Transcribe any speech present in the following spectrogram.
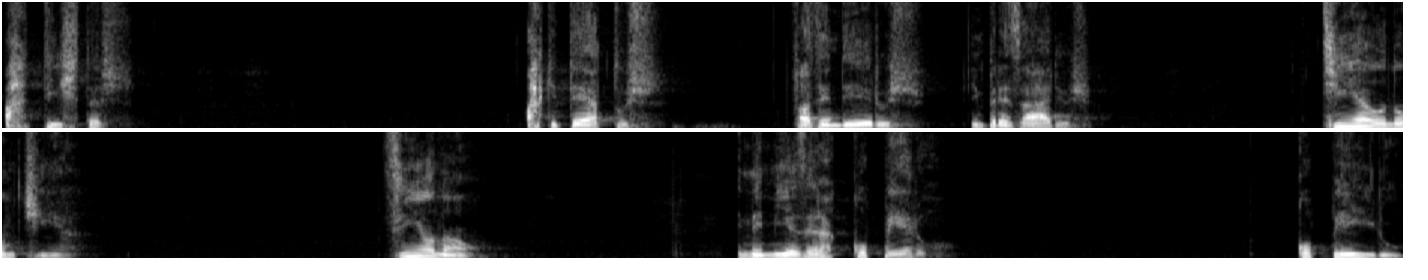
artistas, arquitetos, fazendeiros, empresários. Tinha ou não tinha? Sim ou não? E Neemias era copeiro. Copeiro.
